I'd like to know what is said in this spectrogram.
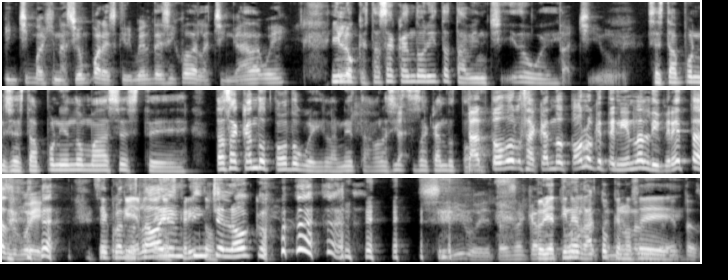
pinche imaginación para escribir de ese hijo de la chingada, güey. Y lo que está sacando ahorita está bien chido, güey. Está chido, güey. Se está, poni- se está poniendo más, este... Está sacando todo, güey, la neta. Ahora sí está sacando todo. Está todo sacando todo lo que tenía en las libretas, güey. Sí, cuando estaba bien escrito. pinche loco. Sí, güey. Está sacando Pero ya todo tiene rato que no sé. libretas.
